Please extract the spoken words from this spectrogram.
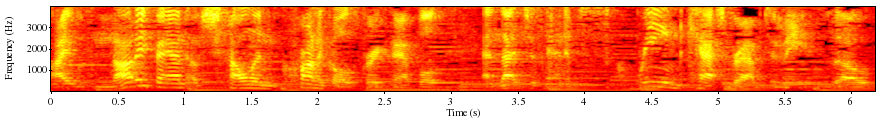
I was not a fan of Xiaolin Chronicles, for example, and that just kind of screamed cash grab to me. So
